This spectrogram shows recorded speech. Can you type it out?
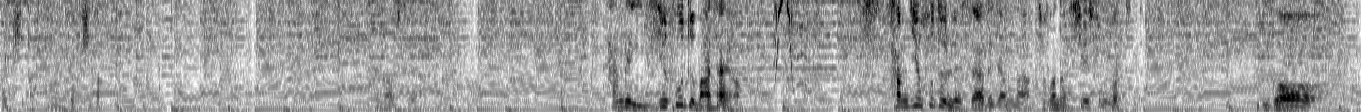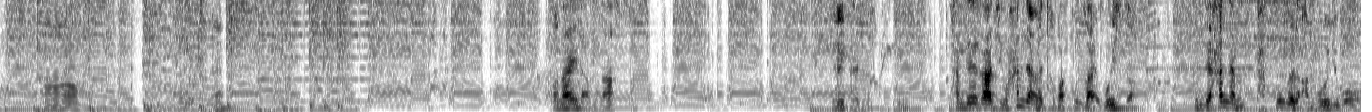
봅시다. 한번 봅시다. 상관없어요. 상대 이지 후드 맞아요 3지 후드를 냈어야 되지 않나? 저거는 실수인 것 같은데. 이거 어 어렵네 어나일 안 나왔어. 여기까지만 갈게요 상대가 지금 한 장을 더 바꾼 거 알고 있어. 근데 한 장은 바꾼 걸 안 보여주고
